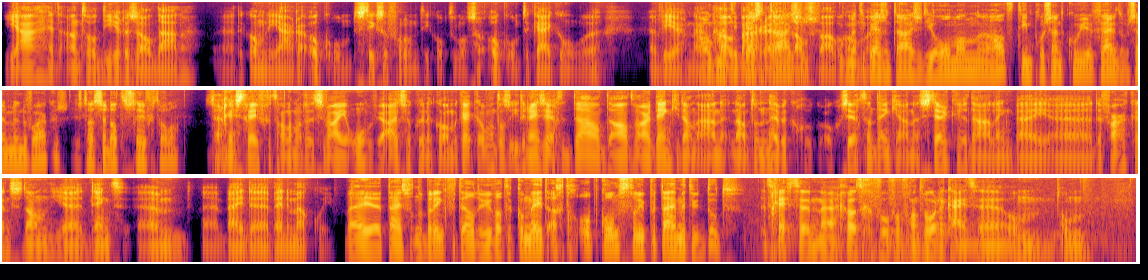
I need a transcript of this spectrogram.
Ja, het aantal dieren zal dalen eh, de komende jaren. Ook om de stikstofproblematiek op te lossen. Ook om te kijken hoe we eh, weer naar ook een houdbare percentages, landbouw ook komen. met die percentages die Holman had, 10% koeien, 25% minder varkens. Is dat, zijn dat de streefgetallen? Het zijn geen streefgetallen, maar dat is waar je ongeveer uit zou kunnen komen. Kijk, want als iedereen zegt daalt, daalt, waar denk je dan aan? Nou, dan heb ik ook gezegd, dan denk je aan een sterkere daling bij eh, de varkens dan je denkt ehm, eh, bij, de, bij de melkkoeien. Bij eh, Thijs van der Brink vertelde u wat de komeetachtige opkomst van uw partij met u doet. Het geeft een eh, groot gevoel van verantwoordelijkheid eh, om, om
